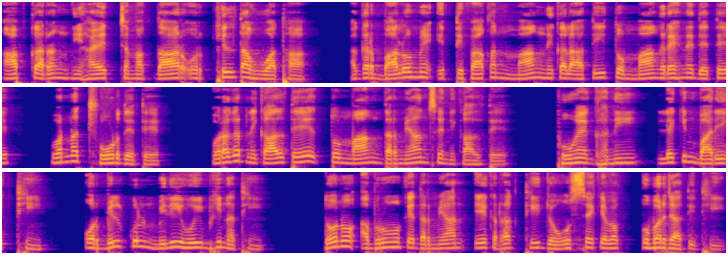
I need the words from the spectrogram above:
آپ کا رنگ نہایت چمکدار اور کھلتا ہوا تھا۔ اگر بالوں میں اتفاقاً مانگ نکل آتی تو مانگ رہنے دیتے، ورنہ چھوڑ دیتے۔ اور اگر نکالتے تو مانگ درمیان سے نکالتے۔ پھوئیں گھنی لیکن باریک تھیں اور بالکل ملی ہوئی بھی نہ تھیں۔ دونوں ابروؤں کے درمیان ایک رگ تھی جو غصے کے وقت ابھر جاتی تھی۔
